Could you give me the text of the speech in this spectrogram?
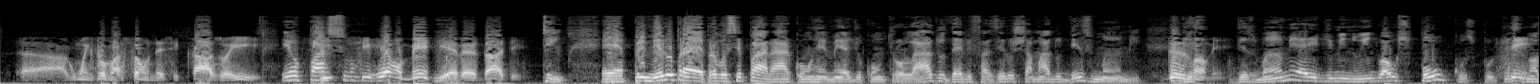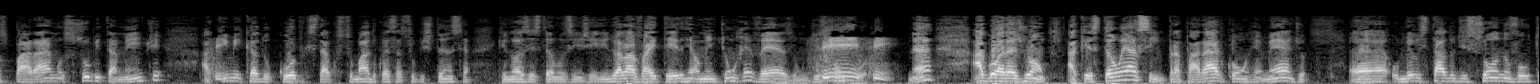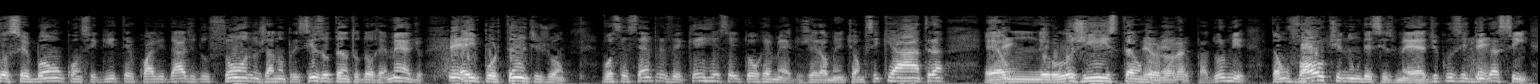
alguma informação nesse caso aí? Eu passo. Se, se realmente é verdade? Sim. É, primeiro, para é, você parar com o remédio controlado, deve fazer o chamado desmame. Desmame. Des, desmame é ir diminuindo aos poucos, porque Sim. se nós pararmos subitamente, a sim. química do corpo que está acostumado com essa substância que nós estamos ingerindo, ela vai ter realmente um revés, um desconforto. Sim, sim. Né? Agora, João, a questão é assim, para parar com o remédio, é, o meu estado de sono voltou a ser bom, consegui ter qualidade do sono, já não preciso tanto do remédio. Sim. É importante, João, você sempre vê quem receitou o remédio. Geralmente é um psiquiatra, é Sim. um neurologista, um Neuro, remédio né? para dormir. Então volte num desses médicos e Sim. diga assim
